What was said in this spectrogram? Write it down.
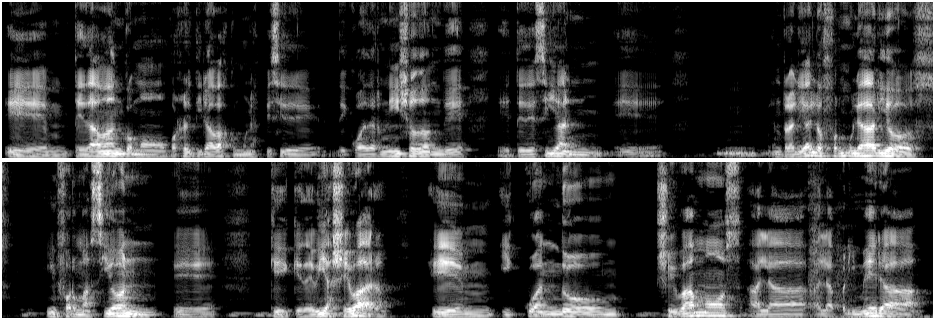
te daban como, vos retirabas como una especie de, cuadernillo donde te decían en realidad los formularios, información eh, que, que, debías llevar. Eh, y cuando llevamos a la, primera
